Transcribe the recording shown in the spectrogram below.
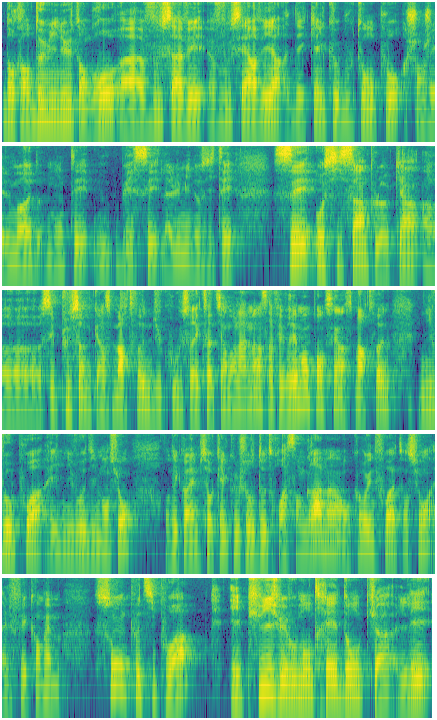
Donc en deux minutes en gros euh, vous savez vous servir des quelques boutons pour changer le mode monter ou baisser la luminosité. C'est aussi simple qu'un euh, c'est plus simple qu'un smartphone du coup. C'est vrai que ça tient dans la main. Ça fait vraiment penser à un smartphone niveau poids et niveau dimension. On est quand même sur quelque chose de 300 grammes hein. encore une fois attention elle fait quand même son petit poids et puis je vais vous montrer donc les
